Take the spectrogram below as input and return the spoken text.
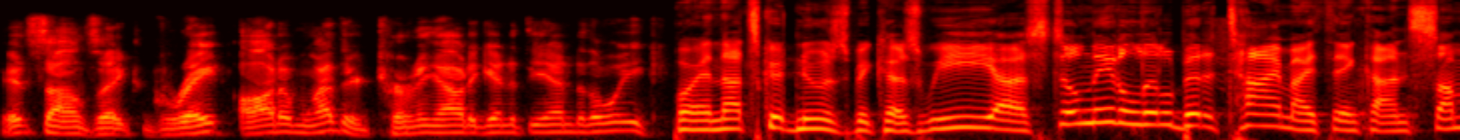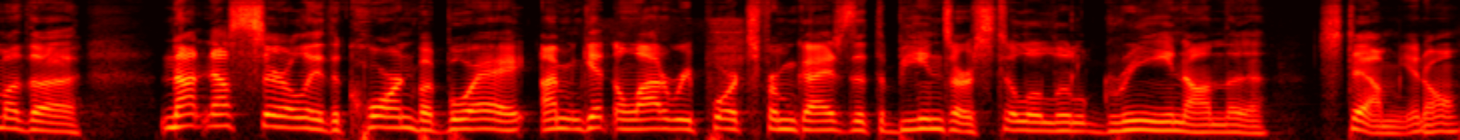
It sounds like great autumn weather turning out again at the end of the week. Boy, and that's good news because we uh, still need a little bit of time, I think, on some of the. Not necessarily the corn, but boy, I'm getting a lot of reports from guys that the beans are still a little green on the stem, you know?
